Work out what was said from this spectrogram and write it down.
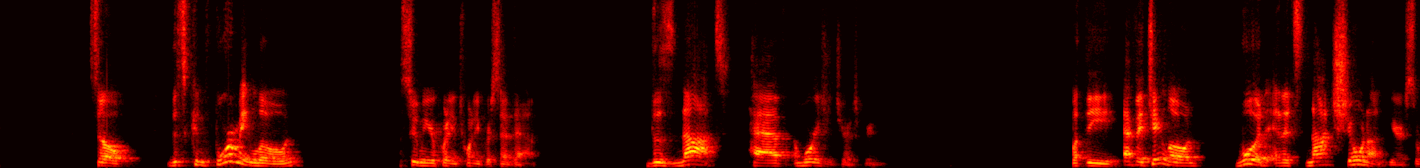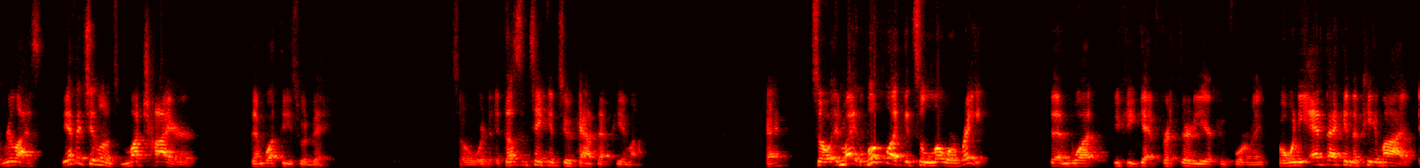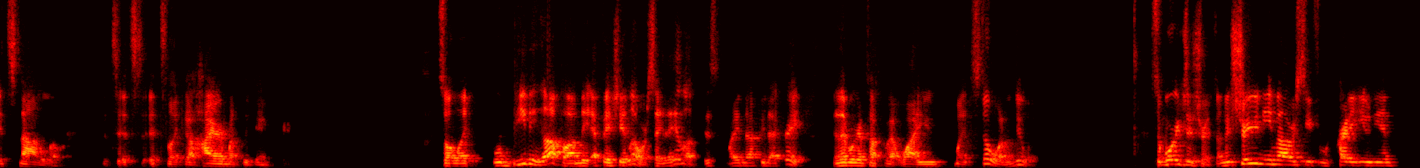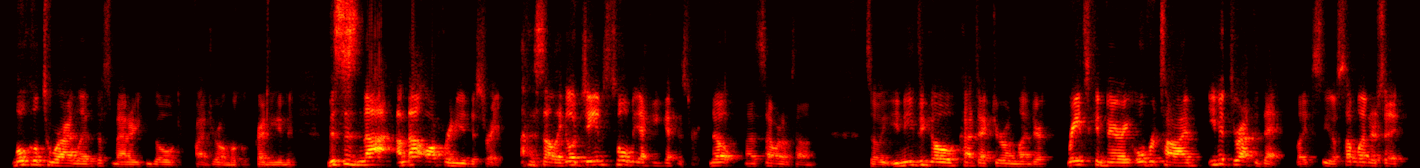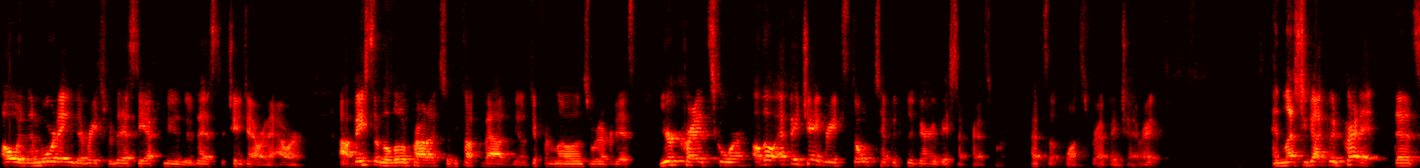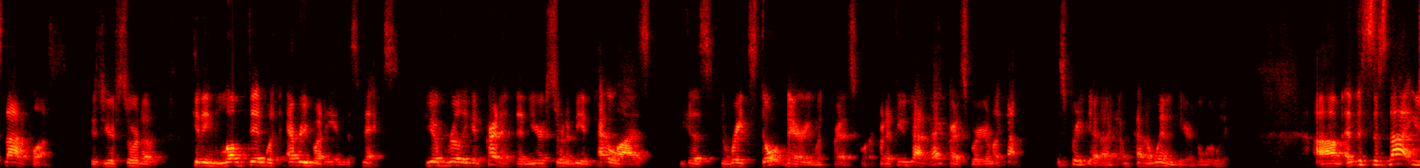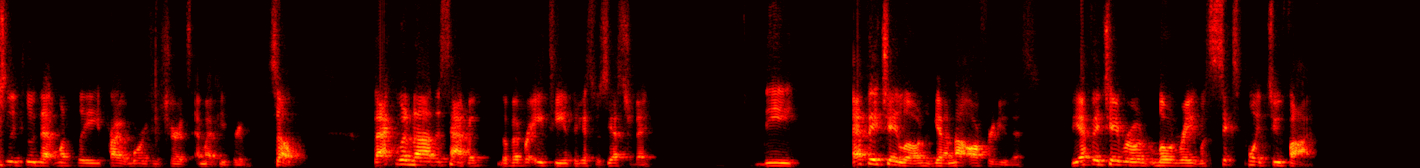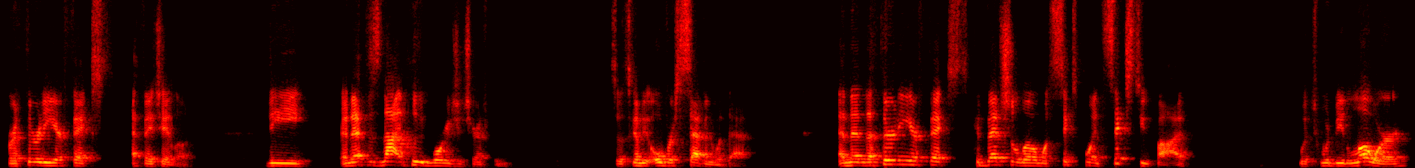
So this conforming loan, assuming you're putting 20% down, does not have a mortgage insurance premium. But the FHA loan would, and it's not shown on here. So realize the FHA loan is much higher than what these would be. So it doesn't take into account that PMI. Okay. So it might look like it's a lower rate than what you could get for a 30 year conforming. But when you add back in the PMI, it's not a lower. It's, it's, it's like a higher monthly payment. So like we're beating up on the FHA loan. We're saying, hey, look, this might not be that great. And then we're going to talk about why you might still want to do it. So mortgage insurance. I'm going to show you an email I received from a credit union local to where I live. Doesn't matter. You can go find your own local credit union. This is not, I'm not offering you this rate. It's not like, oh, James told me I could get this rate. No, that's not what I'm telling you. So you need to go contact your own lender. Rates can vary over time, even throughout the day. Like, you know, some lenders say, oh, in the morning, the rates were this, the afternoon, they're this, they change hour to hour. Uh, based on the loan products, so if we talk about you know different loans or whatever it is, your credit score, although FHA rates don't typically vary based on credit score. That's a plus for FHA, right? Unless you got good credit, then it's not a plus because you're sort of getting lumped in with everybody in this mix. If you have really good credit, then you're sort of being penalized because the rates don't vary with credit score. But if you've got a bad credit score, you're like, oh, it's pretty good. I, am kind of winning here in a little bit. Um, and this does not usually include that monthly private mortgage insurance MIP premium. So back when uh, this happened, November 18th, I guess it was yesterday, the FHA loan, again, I'm not offering you this, the FHA loan rate was 6.25 for a 30 year fixed FHA loan. The and that does not include mortgage insurance premium. So it's going to be over seven with that. And then the 30 year fixed conventional loan was 6.625, which would be lower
